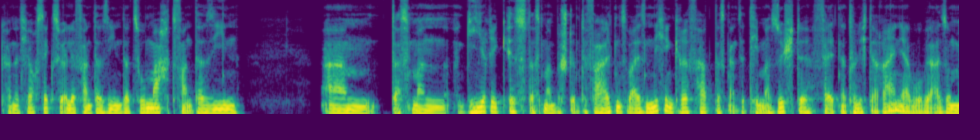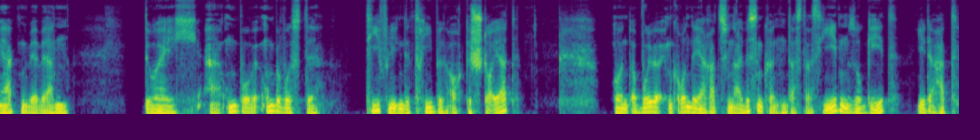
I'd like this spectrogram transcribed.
können natürlich auch sexuelle Fantasien dazu, Machtfantasien, ähm, dass man gierig ist, dass man bestimmte Verhaltensweisen nicht im Griff hat. Das ganze Thema Süchte fällt natürlich da rein, ja, wo wir also merken, wir werden durch äh, unbe unbewusste, tiefliegende Triebe auch gesteuert. Und obwohl wir im Grunde ja rational wissen könnten, dass das jedem so geht, jeder hat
